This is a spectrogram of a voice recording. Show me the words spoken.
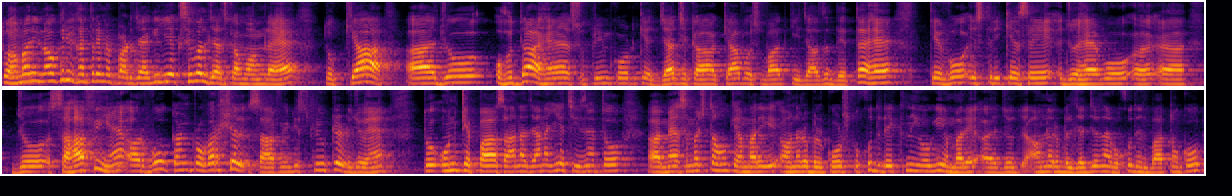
तो हमारी नौकरी ख़तरे में पड़ जाएगी। ये एक सिविल जज का मामला है। तो क्या आ, जो अहदा है सुप्रीम कोर्ट के जज का क्या वो इस बात की इजाज़त देता है कि वो इस तरीके से जो है वो जो सहाफ़ी हैं और वो कंट्रोवर्शियल सहाफ़ी डिस्प्यूटेड जो हैं तो उनके पास आना जाना, ये चीज़ें तो मैं समझता हूँ कि हमारी ऑनरेबल कोर्ट्स को ख़ुद देखनी होगी, हमारे जो ऑनरेबल जजेज़ हैं वो ख़ुद इन बातों को,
